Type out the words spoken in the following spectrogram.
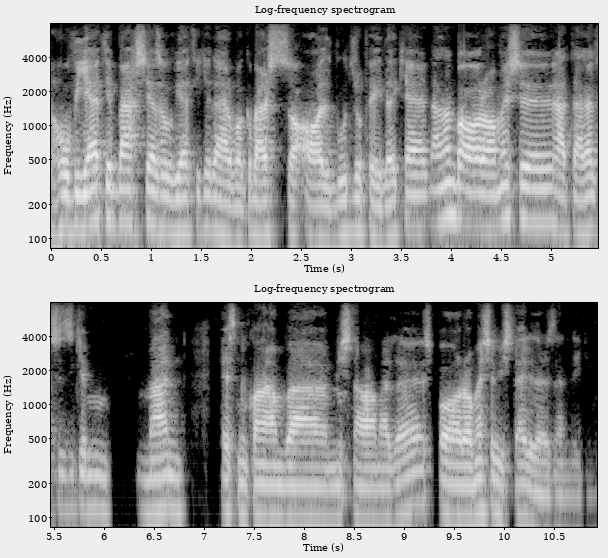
هویت بخشی از هویتی که در واقع براش سوال بود رو پیدا کرد. الان با آرامش حداقل چیزی که من حس می‌کنم و میشنوم ازش با آرامش بیشتری داره زندگی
